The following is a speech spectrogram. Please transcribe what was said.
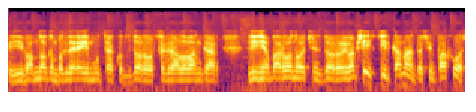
и во многом благодаря ему так вот здорово сыграл авангард. Линия обороны очень здорово. И вообще стиль команд очень похож.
